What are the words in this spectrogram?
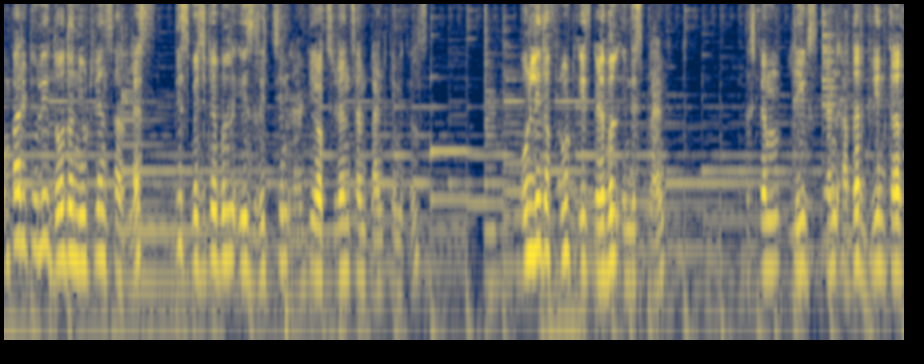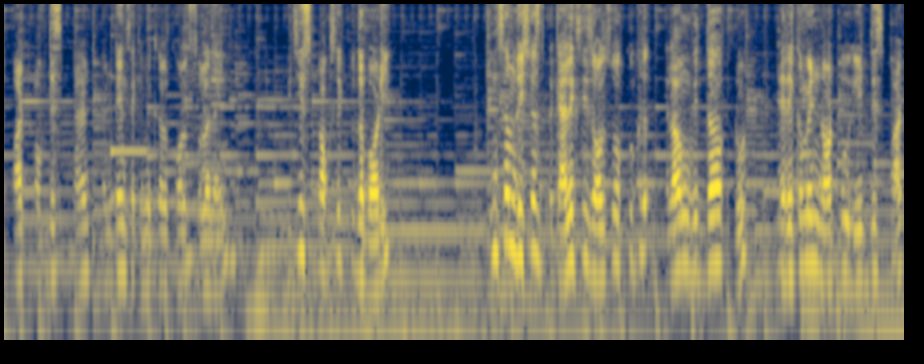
Comparatively, though the nutrients are less, this vegetable is rich in antioxidants and plant chemicals. Only the fruit is edible in this plant. The stem, leaves, and other green color part of this plant contains a chemical called solanine, which is toxic to the body. In some dishes, the calyx is also cooked along with the fruit. I recommend not to eat this part.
